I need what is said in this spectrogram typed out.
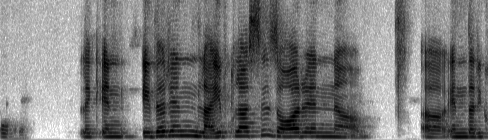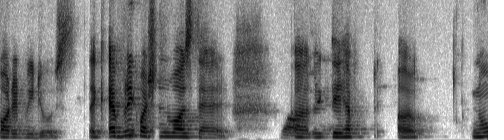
Okay. like in either in live classes or in uh, uh, in the recorded videos like every question was there Wow. uh, like they have uh, you know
